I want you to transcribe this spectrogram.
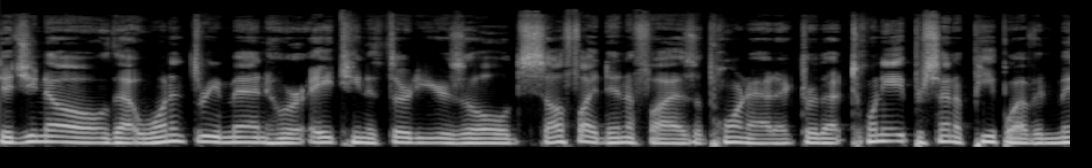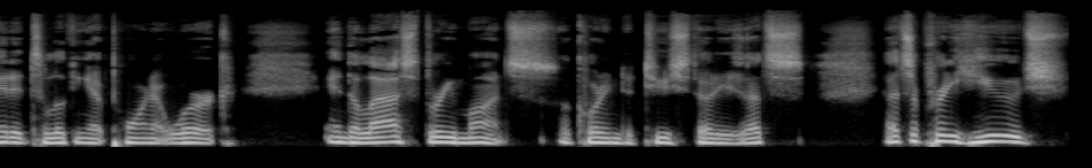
did you know that one in three men who are 18 to 30 years old self identify as a porn addict, or that 28% of people have admitted to looking at porn at work in the last three months, according to two studies? That's, that's a pretty huge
